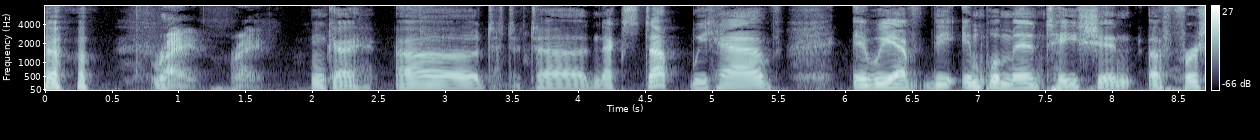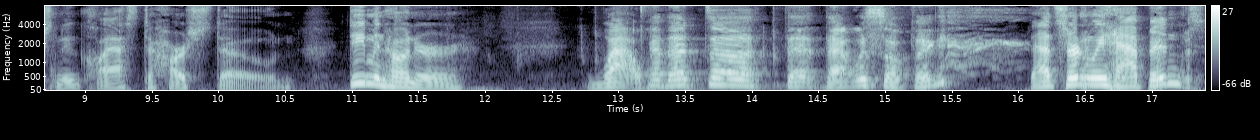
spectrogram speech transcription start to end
right. Right. Okay. Uh, next up we have eh, we have the implementation of first new class to Hearthstone. Demon Hunter. Wow. Yeah, that uh, that that was something. that certainly happened.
